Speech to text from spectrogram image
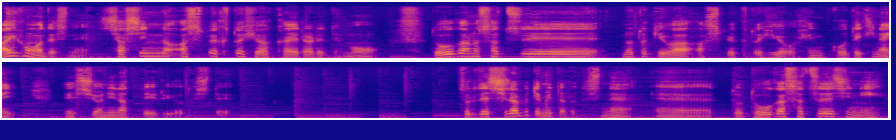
iPhone はですね、写真のアスペクト比は変えられても、動画の撮影の時はアスペクト比を変更できない仕様になっているようでして、それで調べてみたらですね、えー、っと動画撮影時に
